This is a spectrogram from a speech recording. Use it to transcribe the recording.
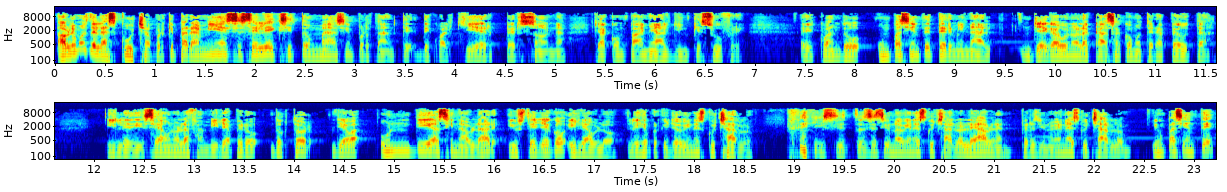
Hablemos de la escucha, porque para mí ese es el éxito más importante de cualquier persona que acompaña a alguien que sufre. Eh, cuando un paciente terminal llega uno a la casa como terapeuta, y le dice a uno la familia, pero doctor, lleva un día sin hablar y usted llegó y le habló. Le dije, porque yo vine a escucharlo. y si, entonces si uno viene a escucharlo, le hablan, pero si uno viene a escucharlo, y un paciente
